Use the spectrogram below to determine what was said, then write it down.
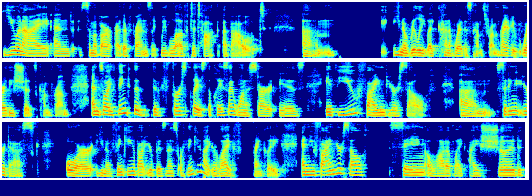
you and i and some of our other friends like we love to talk about um you know really like kind of where this comes from right? Where these shoulds come from. And so i think the the first place the place i want to start is if you find yourself um, sitting at your desk or you know thinking about your business or thinking about your life frankly and you find yourself saying a lot of like i should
